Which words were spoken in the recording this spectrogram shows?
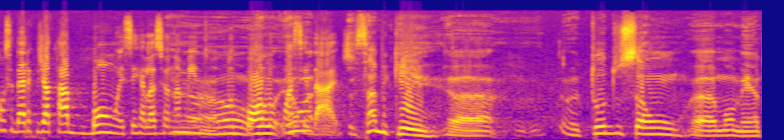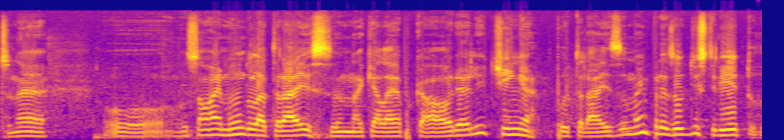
considera que já está bom esse relacionamento Não, do polo eu, com a eu, cidade? Sabe que uh, tudo são uh, momentos, né? O, o, São Raimundo lá atrás, naquela época áurea, ele tinha por trás uma empresa do distrito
